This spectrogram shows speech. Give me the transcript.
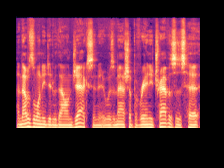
and that was the one he did with Alan Jackson. It was a mashup of Randy Travis's hit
